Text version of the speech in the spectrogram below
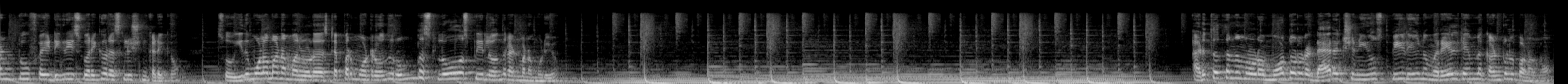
one two five degrees வரைக்கும் ரெசல்யூஷன் கிடைக்கும். ஸோ இது மூலமாக நம்மளோட ஸ்டெப்பர் மோட்டர் வந்து ரொம்ப ஸ்லோ ஸ்பீடில் வந்து ரன் பண்ண முடியும். அடுத்தது நம்மளோட மோட்டரோட டைரக்ஷனையும் ஸ்பீடையும் நம்ம ரியல் டைமில் கண்ட்ரோல் பண்ணணும்.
